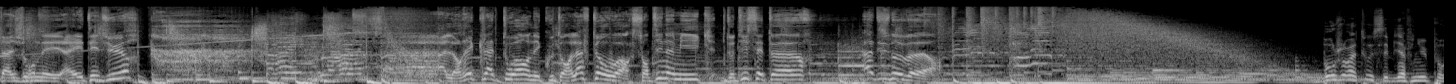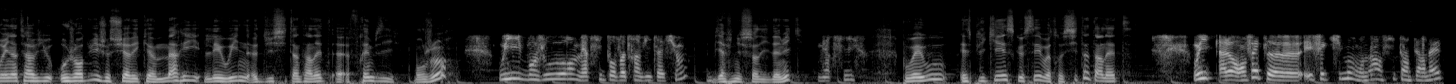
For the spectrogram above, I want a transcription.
Ta journée a été dure Alors éclate-toi en écoutant l'Afterwork sur Dynamique de 17h à 19h. Bonjour à tous et bienvenue pour une interview. Aujourd'hui, je suis avec Marie Lewin du site internet euh, Fremzy. Bonjour. Oui, bonjour, merci pour votre invitation. Bienvenue sur Dynamique. Merci. Pouvez-vous expliquer ce que c'est votre site internet? Oui, alors en fait, euh, effectivement, on a un site internet,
